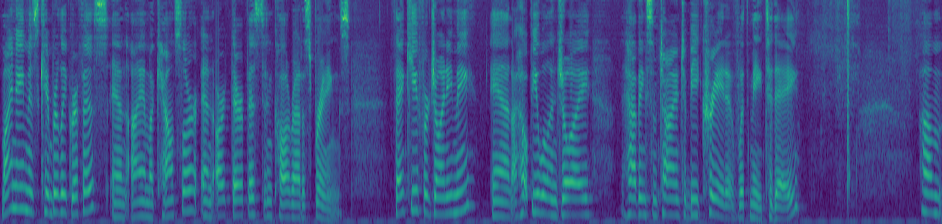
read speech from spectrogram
My name is Kimberly Griffiths, and I am a counselor and art therapist in Colorado Springs. Thank you for joining me, and I hope you will enjoy having some time to be creative with me today. Um,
